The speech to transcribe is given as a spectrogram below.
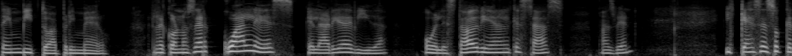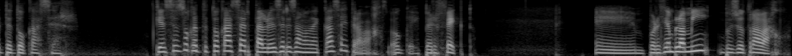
te invito a primero reconocer cuál es el área de vida o el estado de vida en el que estás, más bien, ¿Y qué es eso que te toca hacer? ¿Qué es eso que te toca hacer? Tal vez eres ama de casa y trabajas. Ok, perfecto. Em, por ejemplo, a mí, pues yo trabajo,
